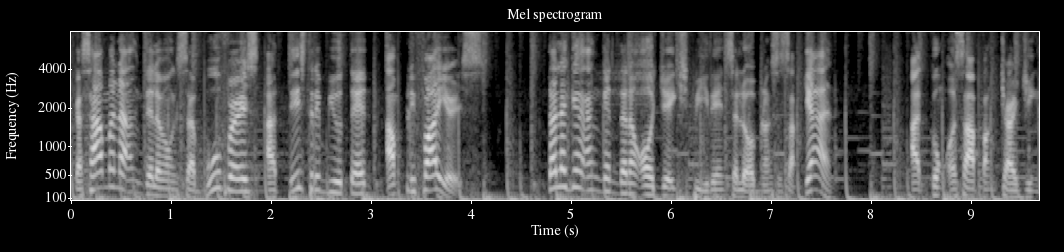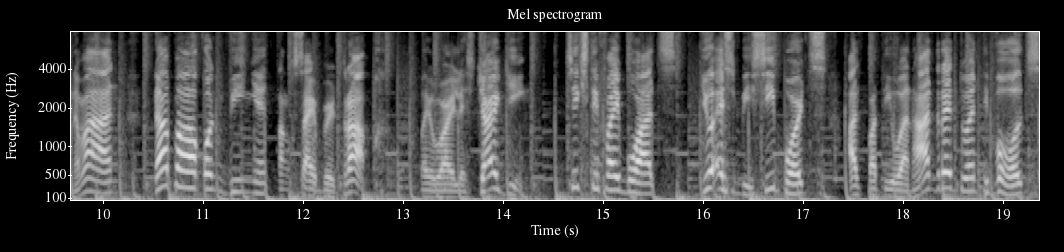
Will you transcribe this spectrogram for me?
kasama na ang dalawang subwoofers at distributed amplifiers. Talagang ang ganda ng audio experience sa loob ng sasakyan. At kung usapang charging naman, napaka-convenient ng Cybertruck. May wireless charging, 65 watts, USB-C ports at pati 120 volts,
